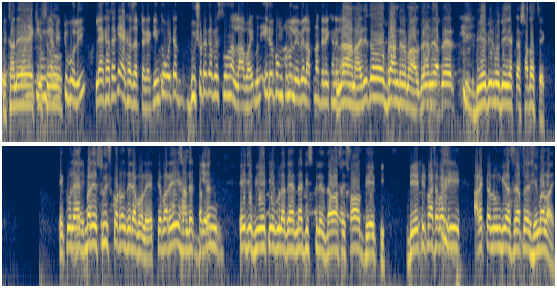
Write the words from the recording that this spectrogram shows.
এখানে কিছু লুঙ্গি আমি একটু বলি লেখা থাকে এক হাজার টাকা কিন্তু ওইটা দুশো টাকা বেচলেও না লাভ হয়। মানে এরকম কোন লেভেল আপনাদের এখানে না না এটা তো ব্র্যান্ডের মাল যেমন। আপনার ভিআইপির মধ্যে একটা সাদা চেক এগুলো একবারে সুইস কটন যেটা বলে একেবারে আচ্ছা, হান্ড্রেড পার্সেন্ট এই যে ভিআইপি এগুলা দেখেন না ডিসপ্লে দেওয়া আছে সব ভিআইপি ভিআইপির পাশাপাশি আরেকটা লুঙ্গি আছে আপনার হিমালয়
